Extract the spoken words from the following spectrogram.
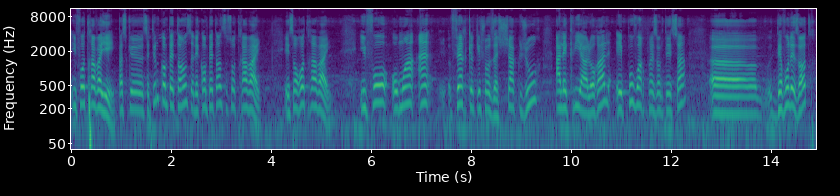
il faut travailler parce que c'est une compétence. Les compétences se travaillent et se retravaillent. Il faut au moins faire quelque chose chaque jour à l'écrit et à l'oral et pouvoir présenter ça euh, devant les autres.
